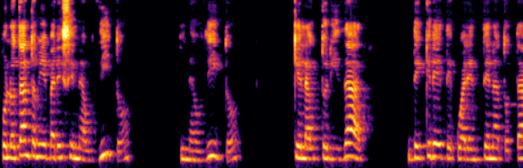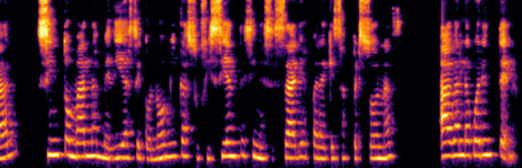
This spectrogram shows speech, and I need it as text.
Por lo tanto, a mí me parece inaudito, inaudito, que la autoridad decrete cuarentena total sin tomar las medidas económicas suficientes y necesarias para que esas personas hagan la cuarentena.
